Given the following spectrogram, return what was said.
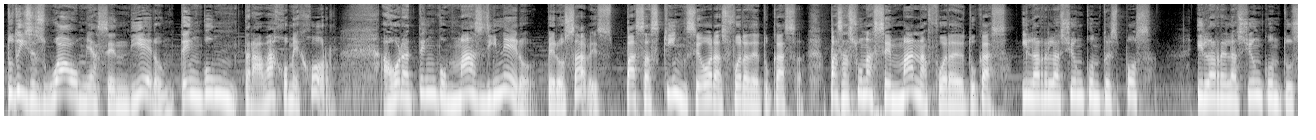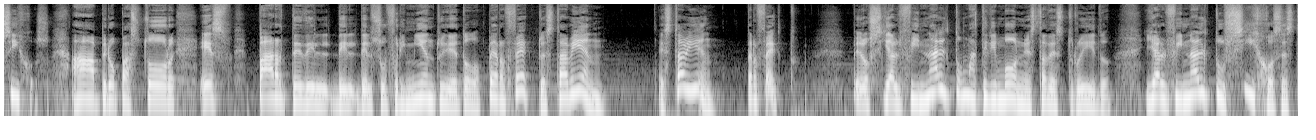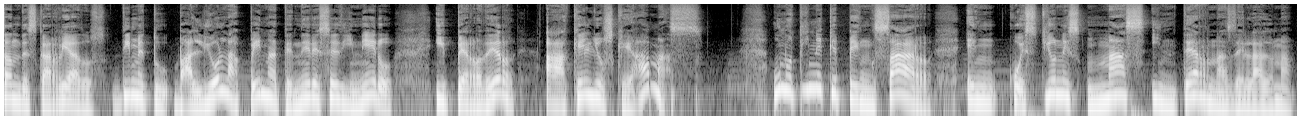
Tú dices, wow, me ascendieron, tengo un trabajo mejor, ahora tengo más dinero, pero sabes, pasas 15 horas fuera de tu casa, pasas una semana fuera de tu casa y la relación con tu esposa y la relación con tus hijos. Ah, pero pastor, es parte del, del, sufrimiento y de todo. Perfecto, está bien, está bien, perfecto. Pero si al final tu matrimonio está destruido y al final tus hijos están descarriados, dime tú, ¿valió la pena tener ese dinero y perder a aquellos que amas? Uno tiene que pensar en cuestiones más internas del alma.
